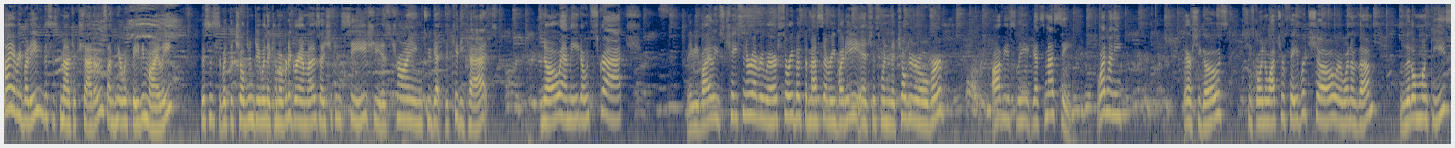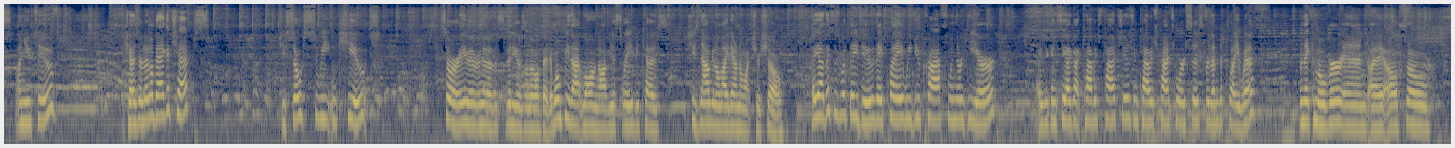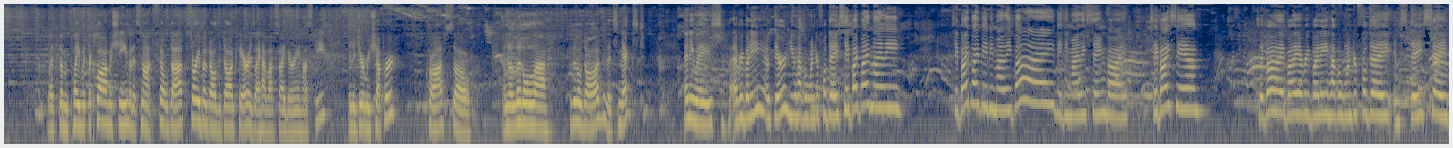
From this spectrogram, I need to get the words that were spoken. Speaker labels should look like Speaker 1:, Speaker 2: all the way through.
Speaker 1: Hi everybody, this is Majic Shadows. I'm here with baby Miley. This is what the children do when they come over to grandma's. As you can see, she is trying to get the kitty cat. No, Emmy, don't scratch. Baby Miley's chasing her everywhere. Sorry about the mess, everybody. It's just when the children are over, obviously it gets messy. What, honey? There she goes. She's going to watch her favorite show, or one of them. Little Monkeys on YouTube. She has her little bag of chips. She's so sweet and cute. Sorry, uh, this video is a little bit. It won't be that long, obviously, because she's now going to lie down and watch her show. But yeah, this is what they do. They play. We do crafts when they're here. As you can see, I got cabbage patches and cabbage patch horses for them to play with when they come over. And I also let them play with the claw machine, but it's not filled up. Sorry about all the dog hair, as I have a Siberian Husky and a German Shepherd cross, so, and a little, uh, little dog that's mixed. Anyways, everybody out there, you have a wonderful day. Say bye-bye, Miley. Say bye-bye, baby Miley. Bye. Baby Miley saying bye. Say bye, Sam. Say bye. Bye, everybody. Have a wonderful day and stay safe.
